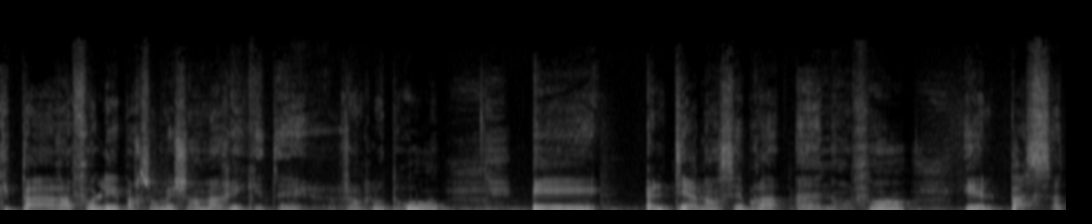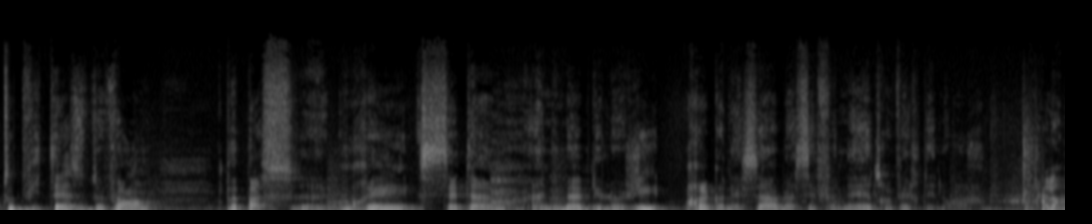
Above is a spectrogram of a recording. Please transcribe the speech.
qui part affolé par son méchant mari qui était Jean-Claude Roux. Et elle tient dans ses bras un enfant et elle passe à toute vitesse devant, peut pas se gourer. C'est un, un immeuble du logis reconnaissable à ses fenêtres vertes et noires. Alors,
